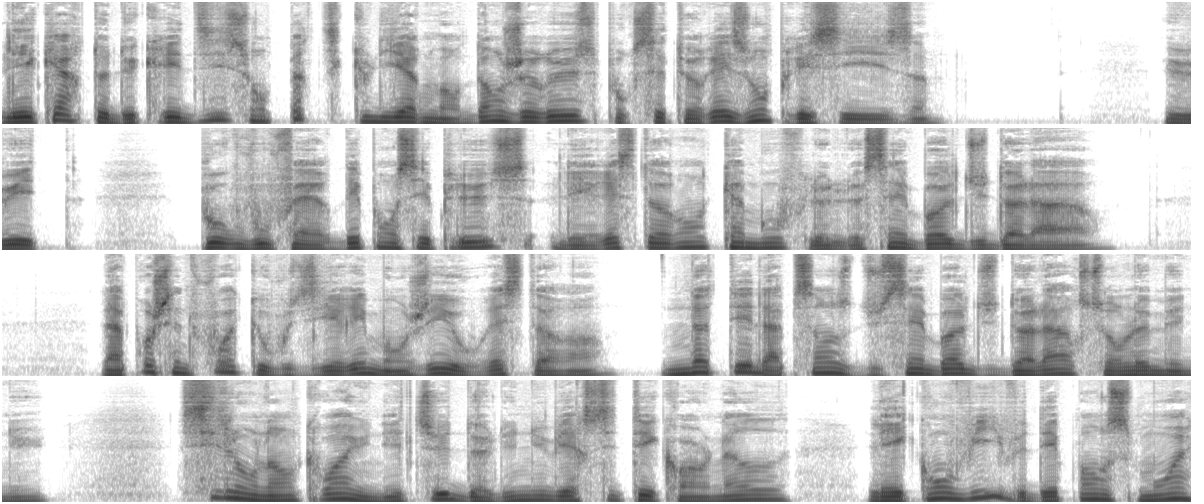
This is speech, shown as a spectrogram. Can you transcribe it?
les cartes de crédit sont particulièrement dangereuses pour cette raison précise. 8. Pour vous faire dépenser plus, les restaurants camouflent le symbole du dollar. La prochaine fois que vous irez manger au restaurant, notez l'absence du symbole du dollar sur le menu. Si l'on en croit une étude de l'Université Cornell, les convives dépensent moins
